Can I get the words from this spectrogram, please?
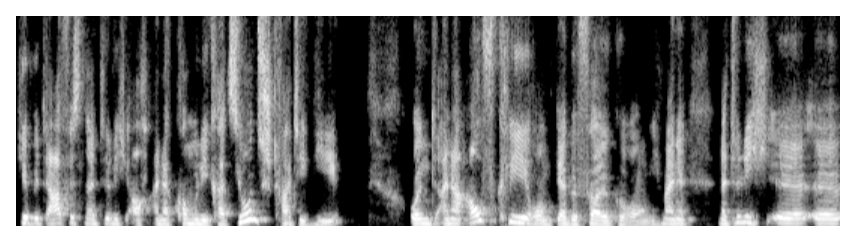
hier bedarf es natürlich auch einer Kommunikationsstrategie und einer Aufklärung der Bevölkerung. Ich meine, natürlich äh, äh,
